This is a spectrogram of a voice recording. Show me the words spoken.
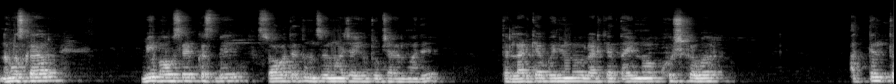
नमस्कार. मी भाऊसाहेब कसबे. स्वागत आहे तुमचं माझ्या यूट्यूब चॅनलमध्ये तर लाडक्या बहिणींनो लाडक्या ताईंनो खुशखबर. अत्यंत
